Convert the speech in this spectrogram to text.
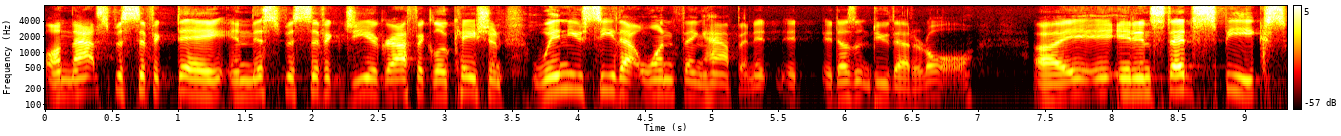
on that specific day in this specific geographic location when you see that one thing happen. It, it, it doesn't do that at all. Uh, it, it, instead speaks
